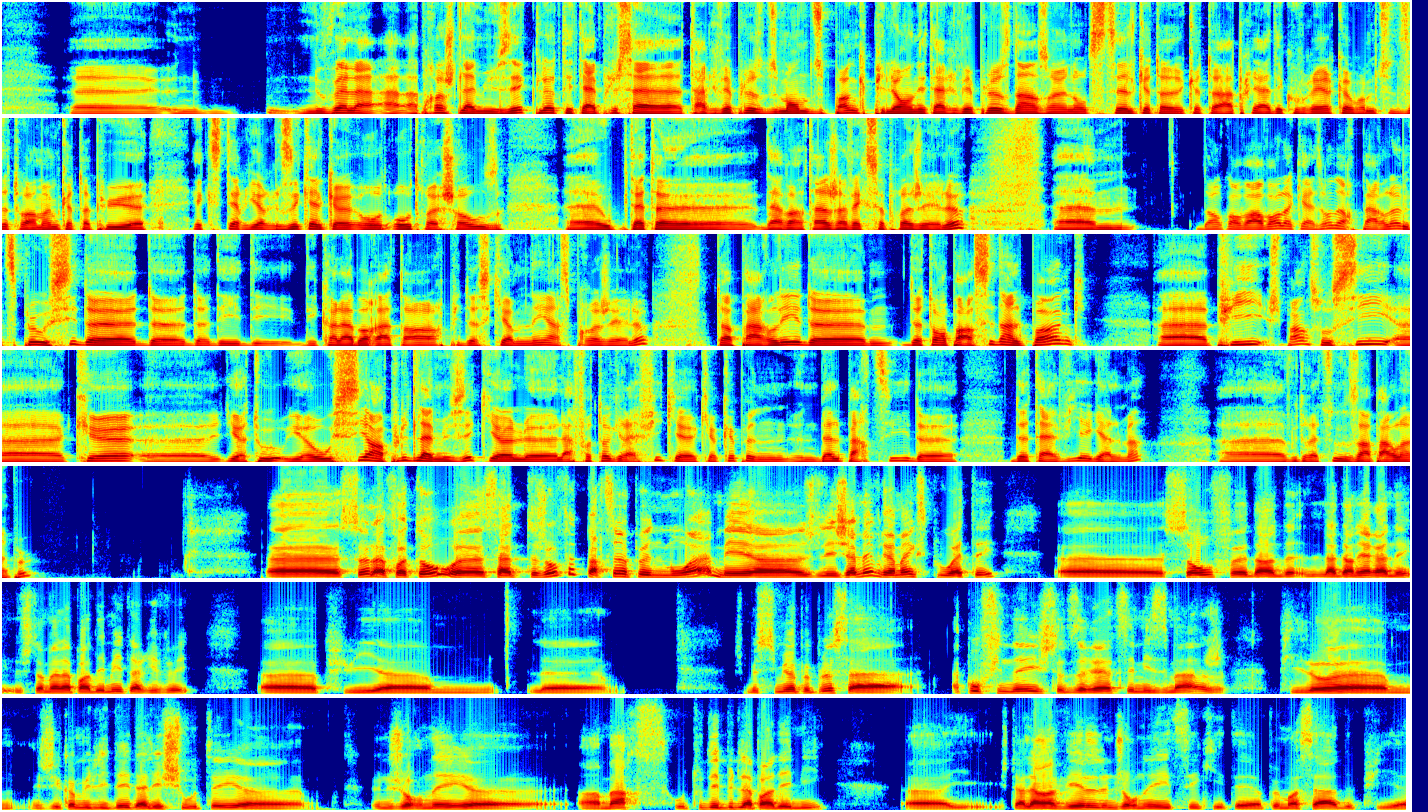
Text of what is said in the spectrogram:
nouvelle approche de la musique. Là, tu plus arrivé plus du monde du punk, puis là, on est arrivé plus dans un autre style que tu as, appris à découvrir, que comme tu disais toi-même, que tu as pu euh, extérioriser quelque autre chose, euh, ou peut-être euh, davantage avec ce projet-là. Donc, on va avoir l'occasion de reparler un petit peu aussi de, des, collaborateurs puis de ce qui a mené à ce projet-là. Tu as parlé de, ton passé dans le punk. Euh, puis, je pense aussi euh, que euh, il, y a y a aussi, en plus de la musique, il y a la photographie qui, occupe une, belle partie de, ta vie également. Voudrais-tu nous en parler un peu? Ça, la photo, ça a toujours fait partie un peu de moi, mais je ne l'ai jamais vraiment exploité. sauf dans la dernière année, justement, la pandémie est arrivée. puis, je me suis mis un peu plus à, peaufiner, je te dirais, mes images. Puis là, euh, j'ai comme eu l'idée d'aller shooter euh, une journée euh, en mars, au tout début de la pandémie. J'étais allé en ville une journée qui était un peu maussade, puis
